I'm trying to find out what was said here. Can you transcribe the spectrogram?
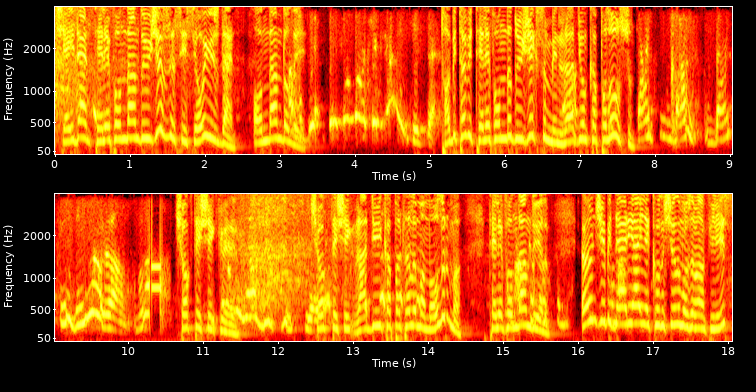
Şeyden telefondan duyacağız ya sesi o yüzden. Ondan dolayı. Sizi? Tabii tabii telefonda duyacaksın beni. Radyon kapalı olsun. Ben, ben, ben seni dinliyorum. Bravo. Çok teşekkür ederim. Çok teşekkür. Radyoyu kapatalım ama olur mu? Telefondan duyalım. Önce bir Derya ile konuşalım o zaman Filiz.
